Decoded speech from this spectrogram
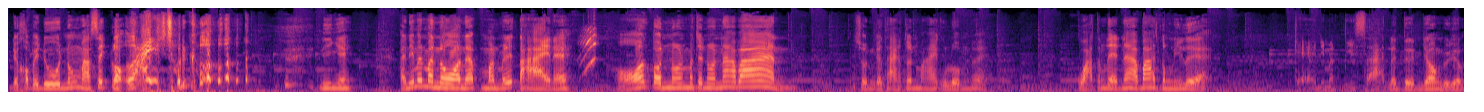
เดี๋ยวเขาไปดูน้องหมาไส้กรอกเอ้ยชนเขา นี่ไง อันนี้มันมานอนนะ มันไม่ได้ตายนะ อ๋อ ตอนนอนมันจะนอนหน้าบ้าน ชนกระถางต้นไม้กูล้มด้วย กวาดตั้งแต่หน้าบ้านตรงนี้เลย แกนี่มันปีศาจแล้วเดินย่องดูเดียว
